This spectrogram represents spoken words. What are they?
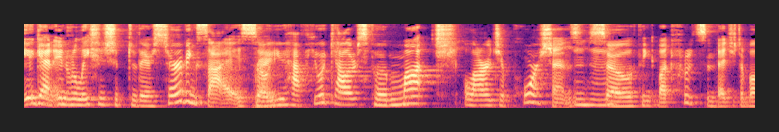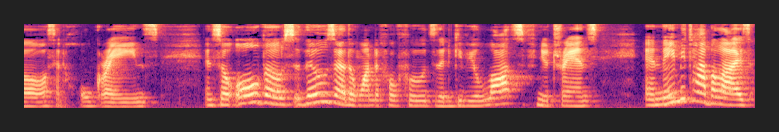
again, in relationship to their serving size. So Right. you have fewer calories for much larger portions. Mm-hmm. So think about fruits and vegetables and whole grains. And so all those, those are the wonderful foods that give you lots of nutrients and they metabolize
